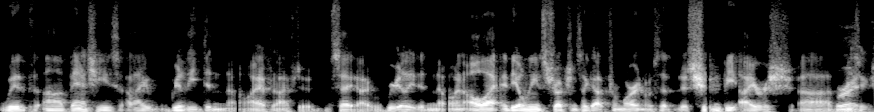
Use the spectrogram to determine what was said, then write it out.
with uh, Banshees, I really didn't know. I have, I have, to say, I really didn't know. And all I, the only instructions I got from Martin was that it shouldn't be Irish. Uh, the right. music,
